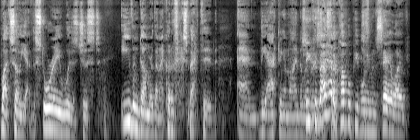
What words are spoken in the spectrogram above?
But so yeah, the story was just even dumber than I could have expected, and the acting and line See, delivery. because I had a couple people even say like,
